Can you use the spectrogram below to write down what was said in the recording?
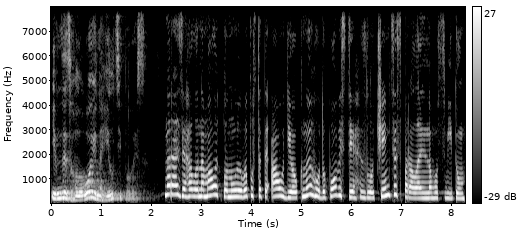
і вниз головою на гілці повис. Наразі Галина Малик планує випустити аудіокнигу до повісті Злочинці з паралельного світу.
